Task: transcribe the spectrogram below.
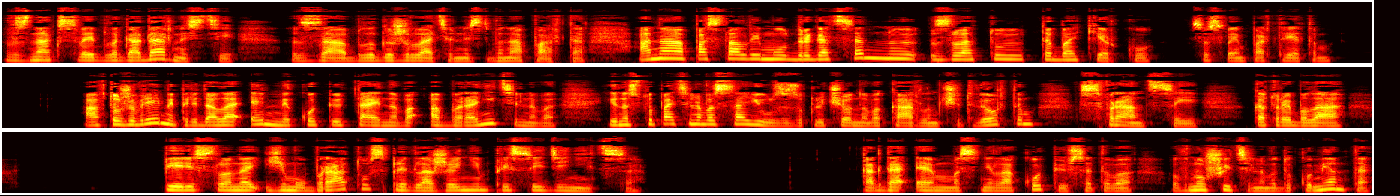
В знак своей благодарности за благожелательность Бонапарта она послала ему драгоценную золотую табакерку со своим портретом, а в то же время передала Эмме копию тайного оборонительного и наступательного союза, заключенного Карлом IV с Францией, которая была переслана ему брату с предложением присоединиться. Когда Эмма сняла копию с этого внушительного документа,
